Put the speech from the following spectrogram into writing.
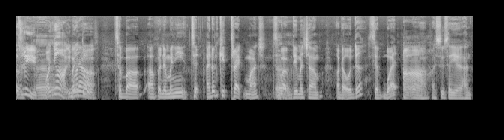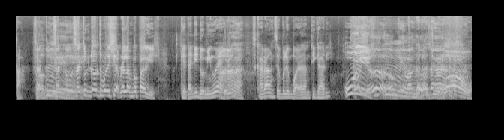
asli. Banyak, 500. Banyak Sebab Apa nama ni I don't keep track much Sebab dia macam Ada order Saya buat Ah, ah. Ah, Lepas tu saya hantar Satu, Okey. satu, satu doll tu boleh siap dalam berapa hari? Okay tadi 2 minggu kan Ah. Sekarang saya boleh buat dalam 3 hari Ui. Ya Okey bagus Wow.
